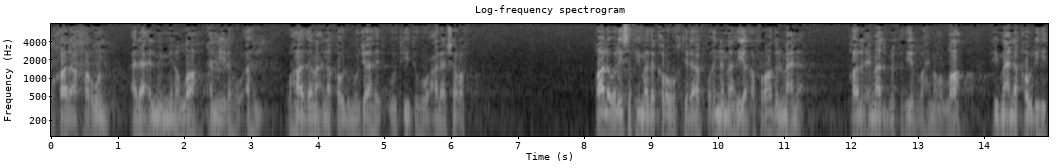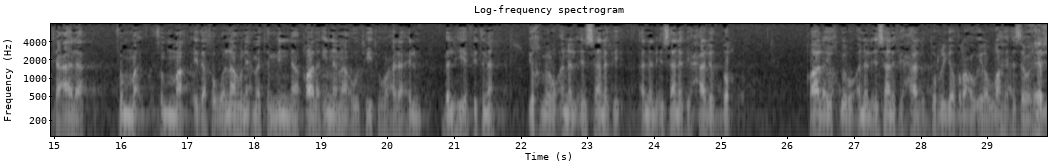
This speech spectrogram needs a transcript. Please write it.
وقال آخرون على علم من الله أني له أهل وهذا معنى قول مجاهد أوتيته على شرف. قال وليس فيما ذكروه اختلاف وإنما هي أفراد المعنى. قال العماد بن كثير رحمه الله في معنى قوله تعالى ثم ثم إذا خولناه نعمة منا قال إنما أوتيته على علم بل هي فتنة. يخبر أن الإنسان في أن الإنسان في حال الضر قال يخبر أن الإنسان في حال الضر يضرع إلى الله عز وجل.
